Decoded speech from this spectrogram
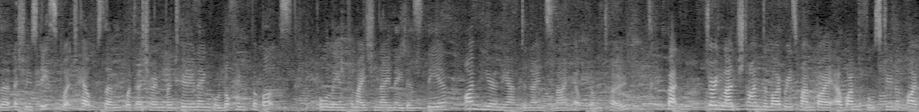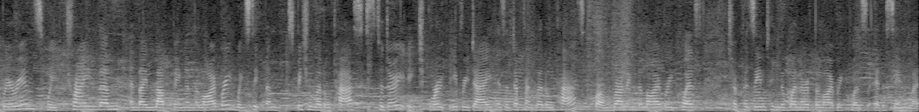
the issues desk which helps them with issuing, returning or looking for books all the information they need is there. I'm here in the afternoons and I help them too. But during lunchtime, the library is run by a wonderful student librarians. We train them and they love being in the library. We set them special little tasks to do. Each group every day has a different little task from running the library quiz to presenting the winner of the library quiz at assembly.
